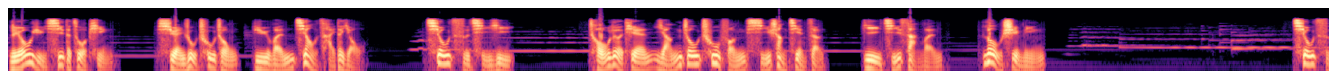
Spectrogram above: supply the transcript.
刘禹锡的作品选入初中语文教材的有《秋词其一》《酬乐天扬州初逢席上见赠》以及散文《陋室铭》。《秋词》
